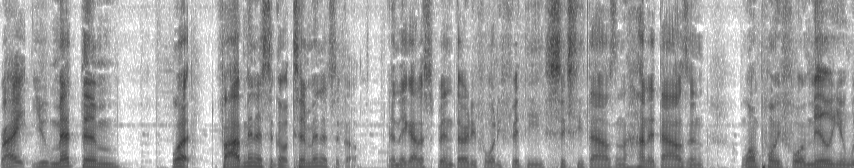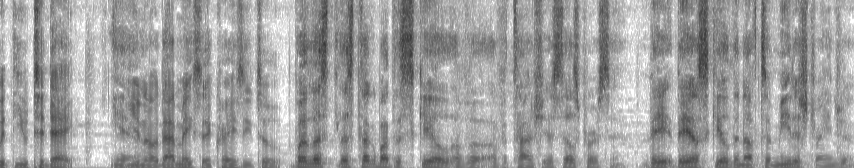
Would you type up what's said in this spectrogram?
right you met them what five minutes ago ten minutes ago and they got to spend 30 40 50 60000 100000 1.4 million with you today Yeah. you know that makes it crazy too But let's let's talk about the skill of a of a timeshare salesperson. They they are skilled enough to meet a stranger,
